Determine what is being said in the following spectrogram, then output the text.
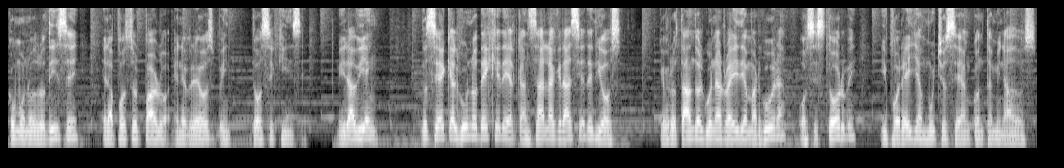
como nos lo dice el apóstol Pablo en Hebreos 12:15. Mira bien, no sea que alguno deje de alcanzar la gracia de Dios, que brotando alguna raíz de amargura os estorbe y por ella muchos sean contaminados.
